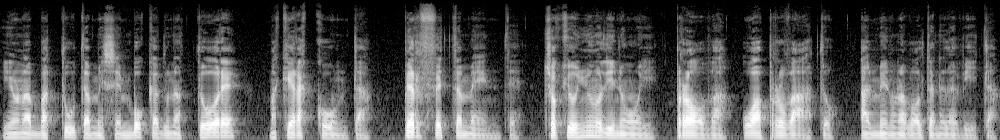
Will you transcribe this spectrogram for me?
in una battuta messa in bocca ad un attore, ma che racconta perfettamente ciò che ognuno di noi prova o ha provato almeno una volta nella vita.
